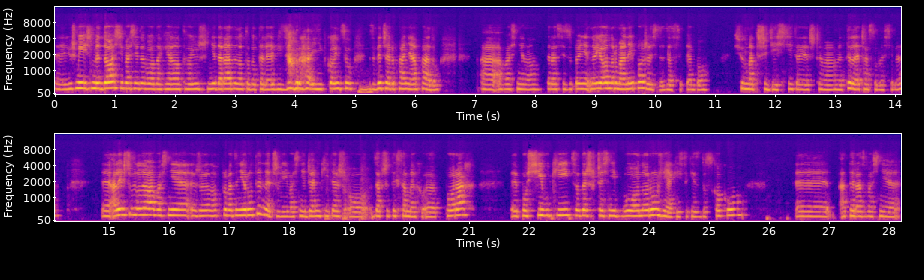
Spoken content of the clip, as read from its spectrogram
e, już mieliśmy dość i właśnie to było takie, no to już nie da rady, no to do telewizora i w końcu mm. z wyczerpania padł. A, a właśnie no teraz jest zupełnie, no i o normalnej porze zasypia, bo 7.30 to jeszcze mamy tyle czasu dla siebie. E, ale jeszcze bym dodała właśnie, że no wprowadzenie rutyny, czyli właśnie dżemki też o zawsze tych samych porach, posiłki, co też wcześniej było no różnie, jakieś takie z doskoku, y, a teraz właśnie,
